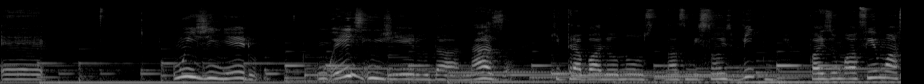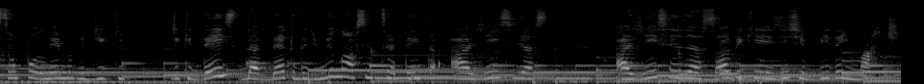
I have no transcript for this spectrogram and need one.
é, um engenheiro um ex-engenheiro da NASA que trabalhou nos, nas missões Viking faz uma afirmação polêmica de que, de que desde a década de 1970 a agência já, a agência já sabe que existe vida em Marte.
